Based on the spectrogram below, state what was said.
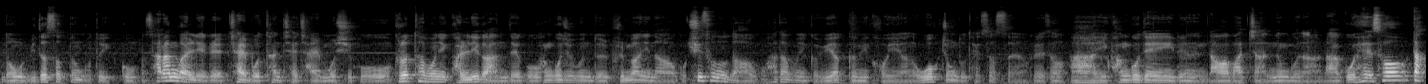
너무 믿었었던 것도 있고 사람 관리를 잘 못한 채잘 모시고 그렇다 보니 관리가 안 되고 광고주분들 불만이 나오고 취소도 나오고 하다 보니까 위약금이 거의 한 5억 정도 됐었어요. 그래서 아 이 광고 대행 일은 나와 맞지 않는구나 라고 해서 딱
